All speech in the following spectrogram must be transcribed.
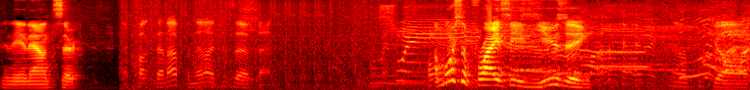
And the announcer. I fucked that up, and then I deserved that. I'm more surprised he's using. Oh god.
